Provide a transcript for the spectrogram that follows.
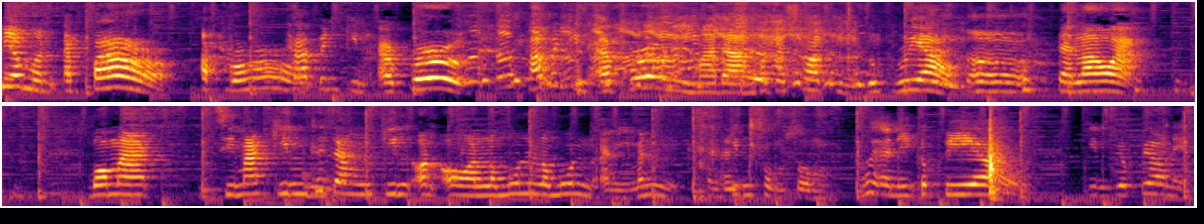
ปรี้ยวๆเหมือนแอปเปิ้ลแอปเปิ้ลถ้าเป็นกลิ่นแอปเปิลถ้าเป็นกลิ่นแอปเปิลนี่มาดามก็จะชอบกลิ่นเปรี้ยวเออๆแต่เราอะบอมาสีมากินคือจังกินอ่อนๆละมุนละมุนอันนี้มันมันกินสมๆเฮ้ยอันนี้ก็เปรี้ยว กินเปรี้ยวๆเนี่ย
